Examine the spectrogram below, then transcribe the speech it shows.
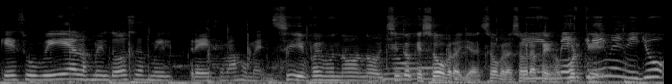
que subí en 2012, 2013 más o menos. sí, Facebook no, no, siento que sobra ya, sobra, sobra y Facebook. me porque... escriben y yo,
